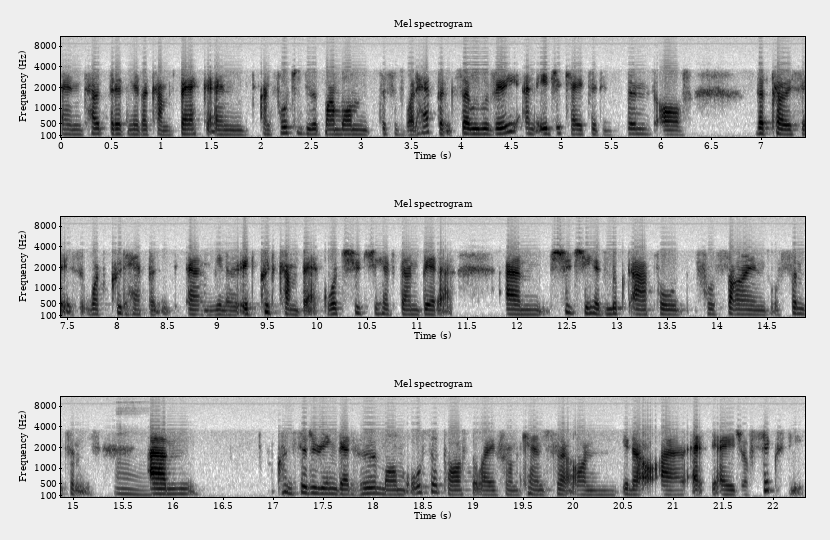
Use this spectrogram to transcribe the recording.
and hope that it never comes back. And unfortunately, with my mom, this is what happened. So we were very uneducated in terms of the process, what could happen. Um, you know, it could come back. What should she have done better? Um, should she have looked out for, for signs or symptoms? Mm. Um, considering that her mom also passed away from cancer on, you know, uh, at the age of 60.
